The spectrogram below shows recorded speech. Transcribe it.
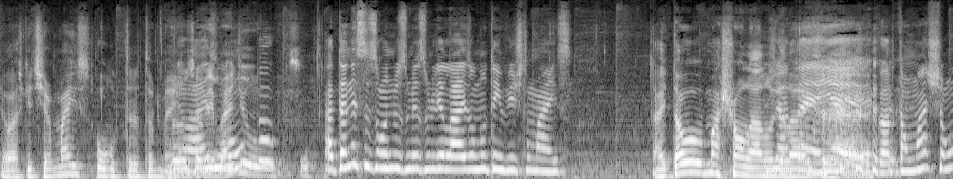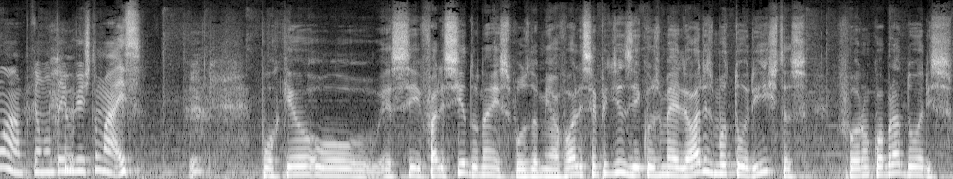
Eu acho que tinha mais outra também. Eu já vi mais de ou um. um Até nesses ônibus mesmo lilás eu não tenho visto mais. Aí tá o machão lá no Já Lilás. tem, é. Agora tá um machão lá, porque eu não tenho visto mais. Porque o, esse falecido, né, esposo da minha avó, ele sempre dizia que os melhores motoristas foram cobradores.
